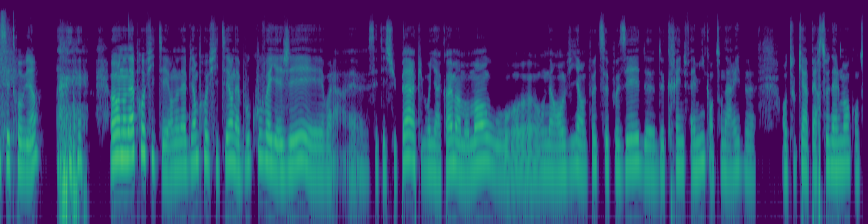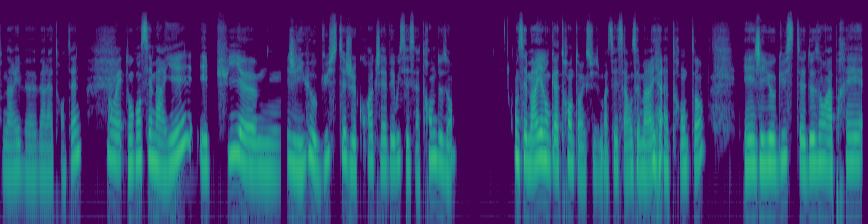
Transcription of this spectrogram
C'est trop bien. On en a profité, on en a bien profité, on a beaucoup voyagé et voilà, c'était super. Et puis bon, il y a quand même un moment où on a envie un peu de se poser, de, créer une famille quand on arrive, en tout cas personnellement, quand on arrive vers la trentaine. Donc on s'est mariés et puis j'ai eu Auguste, je crois que j'avais, oui c'est ça, 32 ans. On s'est mariés donc à 30 ans, excuse-moi, c'est ça, on s'est mariés à 30 ans. Et j'ai eu Auguste deux ans après,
